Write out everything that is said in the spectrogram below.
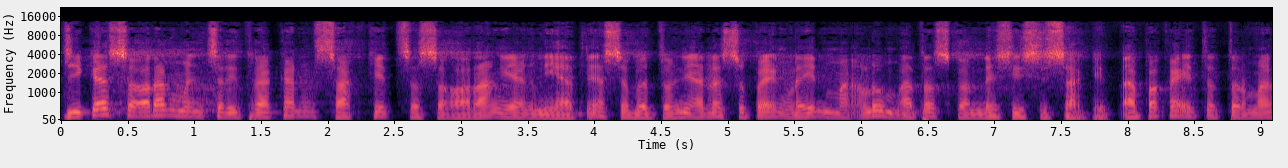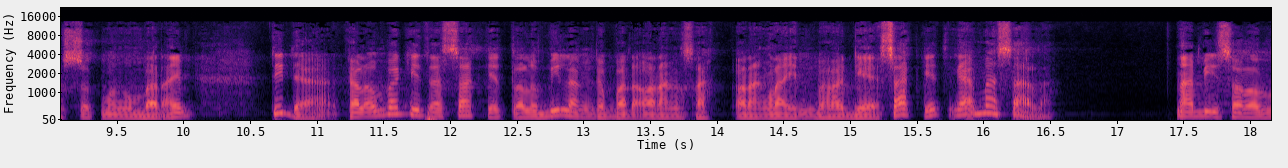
Jika seorang menceritakan sakit seseorang yang niatnya sebetulnya adalah supaya yang lain maklum atas kondisi si sakit, apakah itu termasuk mengumbar aib? Tidak, kalau umpah kita sakit lalu bilang kepada orang orang lain bahwa dia sakit, nggak masalah. Nabi SAW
